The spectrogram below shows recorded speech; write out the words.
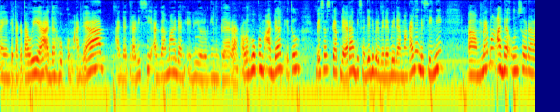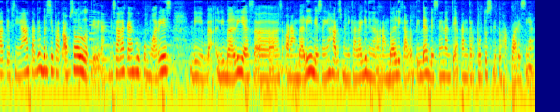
yang kita ketahui ya, ada hukum adat, ada tradisi, agama, dan ideologi negara. Kalau hukum adat itu biasa setiap daerah bisa jadi berbeda-beda. Makanya di sini um, memang ada unsur relatifnya tapi bersifat absolut gitu ya misalnya kayak hukum waris di di Bali ya se seorang Bali biasanya harus menikah lagi dengan orang Bali kalau tidak biasanya nanti akan terputus gitu hak warisnya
